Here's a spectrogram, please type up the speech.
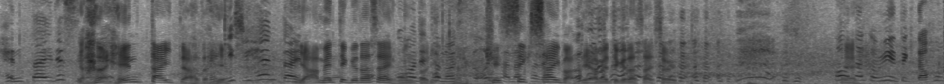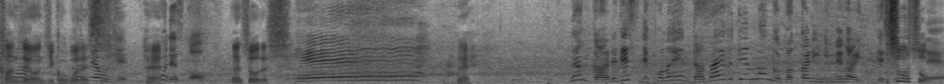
変態ですよ、ね、変態ってあ歴史変態やめてください本当に。欠席裁判でやめてくださいそういうあ、なんか見えてきた。完全音寺ここです。ここですか？そうです。へえね。なんかあれですね。この辺太宰府天満宮ばっかりに目がいってしまって。そうそう。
